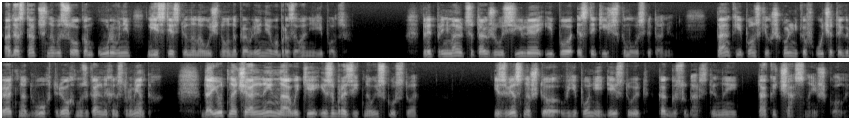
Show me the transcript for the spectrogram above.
о достаточно высоком уровне естественно-научного направления в образовании японцев. Предпринимаются также усилия и по эстетическому воспитанию. Так японских школьников учат играть на двух-трех музыкальных инструментах, дают начальные навыки изобразительного искусства. Известно, что в Японии действуют как государственные, так и частные школы.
